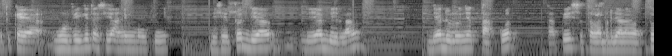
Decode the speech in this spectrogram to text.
itu kayak movie gitu sih anime movie di situ dia dia bilang dia dulunya takut tapi setelah berjalan waktu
